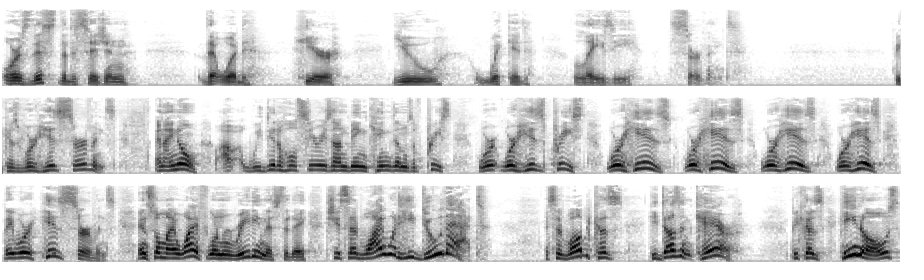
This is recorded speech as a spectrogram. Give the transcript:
Or is this the decision that would hear, you wicked, lazy servant? Because we're his servants. And I know uh, we did a whole series on being kingdoms of priests. We're, we're his priests. We're his. We're his. We're his. We're his. They were his servants. And so my wife, when we're reading this today, she said, Why would he do that? I said, Well, because he doesn't care. Because he knows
